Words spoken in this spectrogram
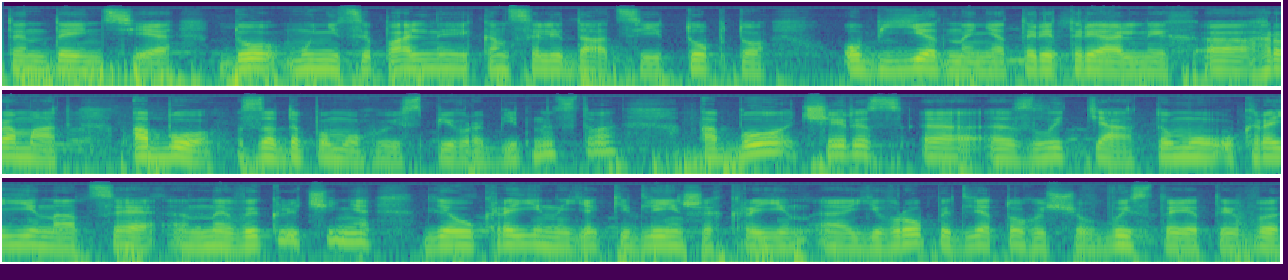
тенденція до муніципальної консолідації, тобто об'єднання територіальних е, громад або за допомогою співробітництва, або через е, е, злиття. Тому Україна це не виключення для України, як і для інших країн Європи, для того, щоб вистояти в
